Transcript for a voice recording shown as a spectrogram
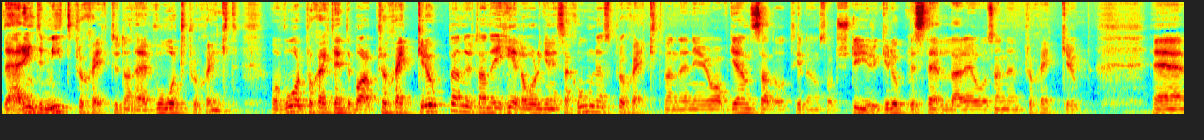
det här är inte mitt projekt utan det här är vårt projekt. Och vårt projekt är inte bara projektgruppen utan det är hela organisationens projekt. Men den är ju avgränsad till en sorts styrgrupp, beställare och sen en projektgrupp. Eh,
